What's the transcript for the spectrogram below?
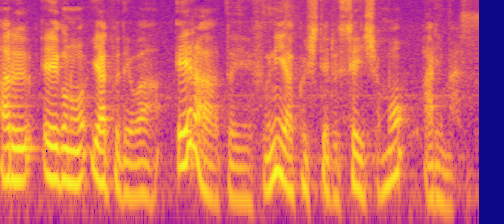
ある英語の訳ではエラーというふうに訳している聖書もあります。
